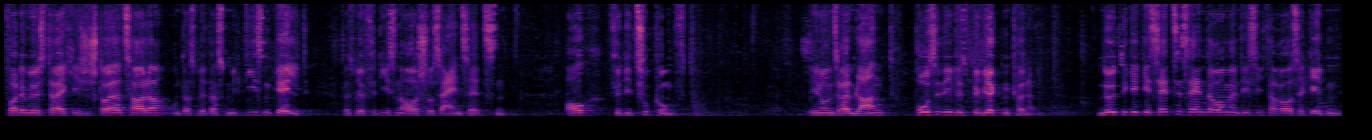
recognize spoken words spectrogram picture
vor dem österreichischen Steuerzahler und dass wir das mit diesem Geld, das wir für diesen Ausschuss einsetzen, auch für die Zukunft in unserem Land Positives bewirken können. Nötige Gesetzesänderungen, die sich daraus ergeben,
